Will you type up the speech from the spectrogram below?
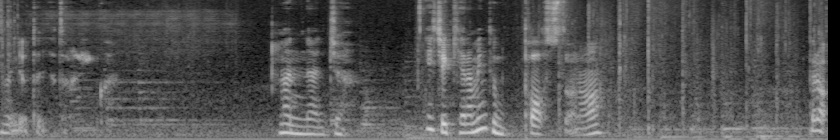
Non gli ho tagliato la lingua. Mannaggia. Lì c'è chiaramente un posto, no? Però...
